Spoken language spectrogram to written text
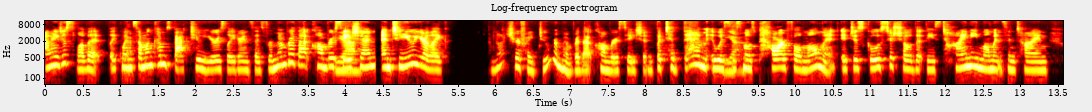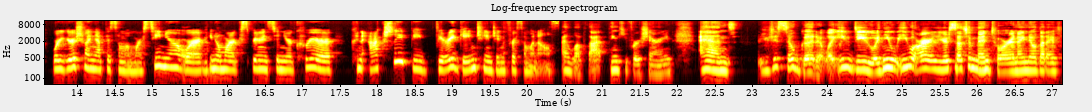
And I just love it. Like when yeah. someone comes back to you years later and says, Remember that conversation? And to you, you're like, I'm not sure if I do remember that conversation, but to them, it was yeah. this most powerful moment. It just goes to show that these tiny moments in time where you're showing up as someone more senior or, you know, more experienced in your career can actually be very game changing for someone else. I love that. Thank you for sharing. And you're just so good at what you do and you you are you're such a mentor and I know that I've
